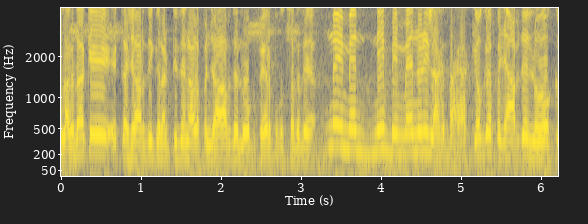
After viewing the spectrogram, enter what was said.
ਲੱਗਦਾ ਕਿ 1000 ਦੀ ਗਰੰਟੀ ਦੇ ਨਾਲ ਪੰਜਾਬ ਦੇ ਲੋਕ ਫੇਰ ਭੁਗਤ ਸਕਦੇ ਆ? ਨਹੀਂ ਮੈਂ ਨਹੀਂ ਮੈਨੂੰ ਨਹੀਂ ਲੱਗਦਾ ਹੈ ਕਿਉਂਕਿ ਪੰਜਾਬ ਦੇ ਲੋਕ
